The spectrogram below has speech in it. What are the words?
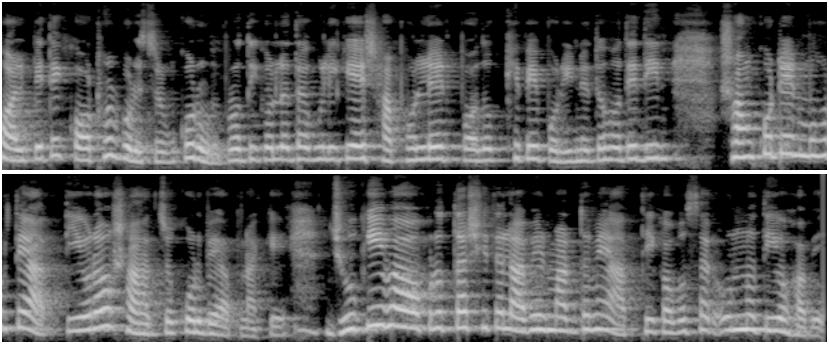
ফল পেতে কঠোর পরিশ্রম করুন। প্রতিকূলতাগুলিকে সাফল্যের পদক্ষেপে পরিণত হতে দিন। সংকটের মুহূর্তে আত্মীয়রাও সাহায্য করবে আপনাকে। ঝুঁকি বা অপ্রত্যাশিত লাভের মাধ্যমে আর্থিক অবস্থার উন্নতিও হবে।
